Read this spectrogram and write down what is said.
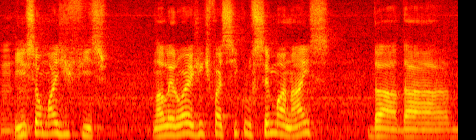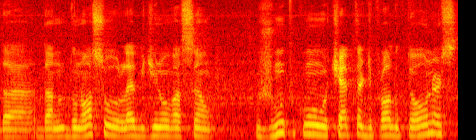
Uhum. Isso é o mais difícil. Na Leroy a gente faz ciclos semanais da, da, da, do nosso lab de inovação junto com o chapter de Product Owners,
